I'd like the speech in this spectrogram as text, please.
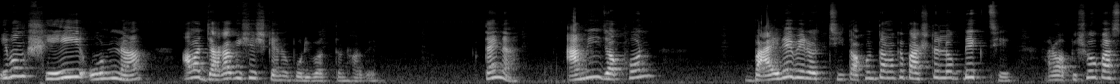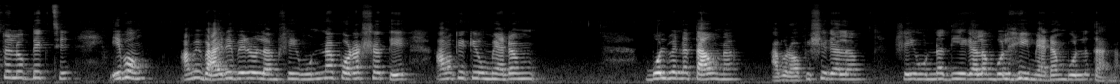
এবং সেই ওড়না আমার জায়গা বিশেষ কেন পরিবর্তন হবে? তাই না? আমি যখন বাইরে বেরোচ্ছি, তখন তো আমাকে পাঁচটা লোক দেখছে, আর অফিসেও পাঁচটা লোক দেখছে, এবং আমি বাইরে বেরোলাম, সেই উন্না পড়ার সাথে আমাকে কেউ ম্যাডাম বলবে না, তাও না। আবার অফিসে গেলাম, সেই উন্না দিয়ে গেলাম বলে এই ম্যাডাম বলল, তা না।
